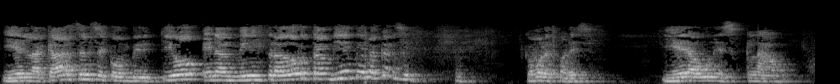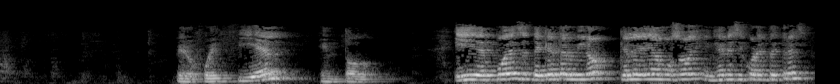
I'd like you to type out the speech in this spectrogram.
Y en la cárcel se convirtió en administrador también de la cárcel. ¿Cómo les parece? Y era un esclavo. Pero fue fiel en todo. ¿Y después de qué terminó? ¿Qué leíamos hoy en Génesis 43?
